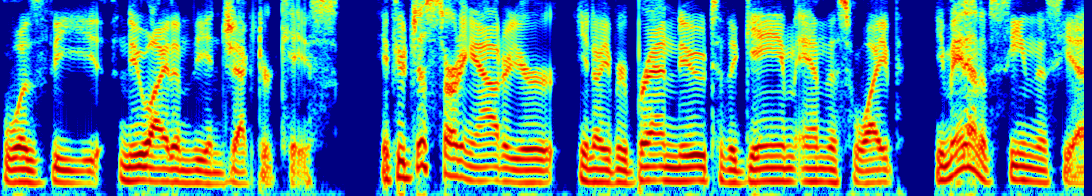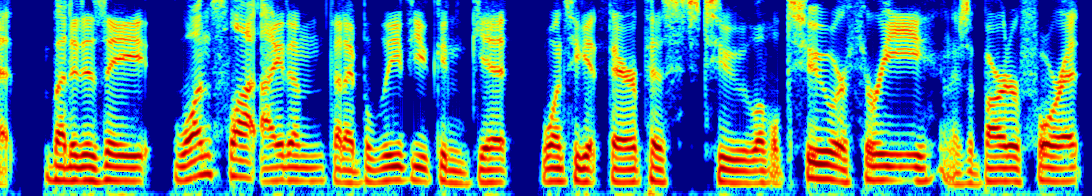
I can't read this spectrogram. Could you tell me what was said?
was the new item, the injector case. If you're just starting out or you're, you know, you're brand new to the game and this wipe, you may not have seen this yet, but it is a one slot item that I believe you can get once you get therapist to level two or three, and there's a barter for it.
